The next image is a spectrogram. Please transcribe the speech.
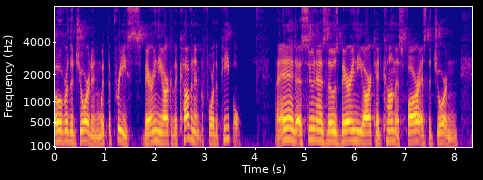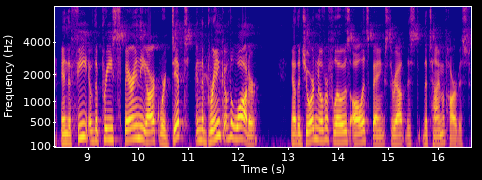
over the Jordan with the priests bearing the ark of the covenant before the people, and as soon as those bearing the ark had come as far as the Jordan, and the feet of the priests bearing the ark were dipped in the brink of the water, now the Jordan overflows all its banks throughout this, the time of harvest.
